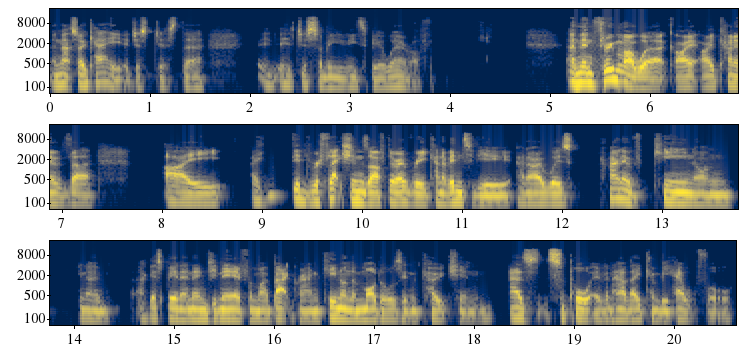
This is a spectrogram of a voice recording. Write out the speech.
and that's okay it just just uh, it, it's just something you need to be aware of and then through my work i i kind of uh, i i did reflections after every kind of interview and i was kind of keen on you know I guess being an engineer from my background, keen on the models in coaching as supportive and how they can be helpful.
